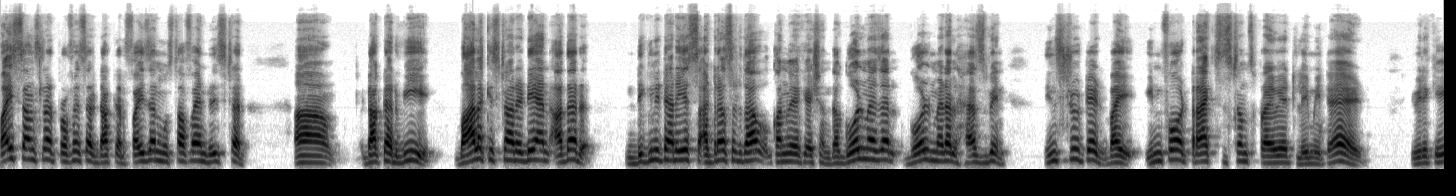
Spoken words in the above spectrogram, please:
వైస్ ఛాన్సలర్ ప్రొఫెసర్ డాక్టర్ ఫైజాన్ ముస్తాఫా అండ్ రిజిస్టర్ డాక్టర్ వి బాలకృష్ణారెడ్డి అండ్ అదర్ డిగ్నిటరీస్ అడ్రస్డ్ ద convocation. ద గోల్డ్ మెడల్ గోల్డ్ మెడల్ హ్యాస్ బిన్ ఇన్స్టిట్యూటెడ్ బై ఇన్ఫో ట్రాక్ సిస్టమ్స్ ప్రైవేట్ లిమిటెడ్ వీడికి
